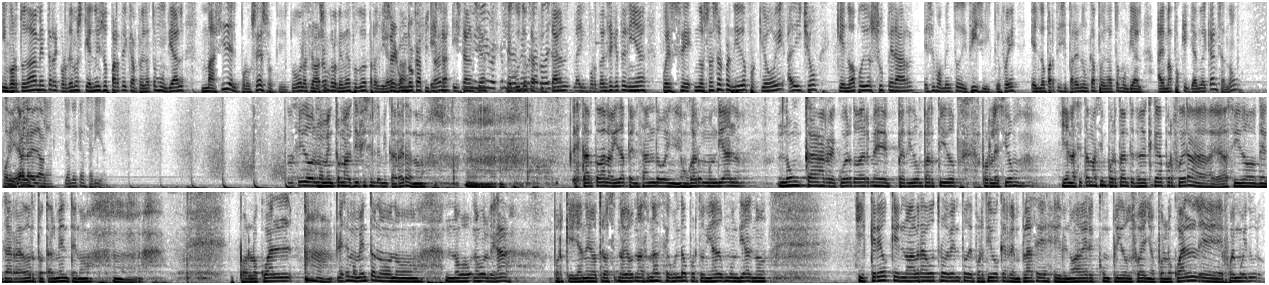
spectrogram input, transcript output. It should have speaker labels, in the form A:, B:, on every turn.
A: Infortunadamente recordemos que él no hizo parte del campeonato mundial, más sí del proceso que tuvo la selección
B: Claro.
A: colombiana de fútbol para llegar
B: Segundo
A: hasta
B: capitán.
A: esta instancia,
C: Sí, sí, sí,
A: segundo capitán, la importancia que tenía, pues eh, nos ha sorprendido porque hoy ha dicho que no ha podido superar ese momento difícil que fue el no participar en un campeonato mundial, además porque ya no alcanza, ¿no? Por
B: Sí, ya la edad.
A: Ya, ya no alcanzaría.
D: Ha sido el momento más difícil de mi carrera, ¿no? Mm, Estar toda la vida pensando en jugar un mundial. Nunca recuerdo haberme perdido un partido pues, por lesión. Y en la cita más importante, tener que quedar por fuera eh, ha sido desgarrador totalmente, ¿no? Mm. Por lo cual, ese momento no, no, no, no volverá, porque ya no hay, otros, no hay una, una segunda oportunidad de un mundial, ¿no? Y creo que no habrá otro evento deportivo que reemplace el no haber cumplido un sueño, por lo cual eh, fue muy duro.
